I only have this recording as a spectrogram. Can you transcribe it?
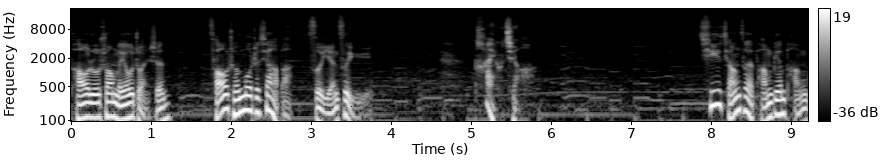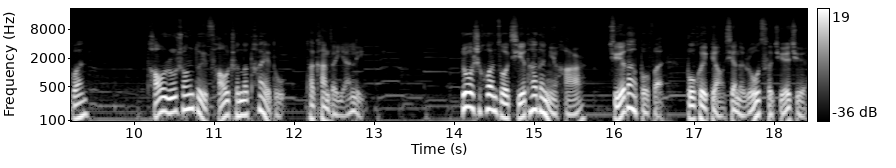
陶如霜没有转身，曹纯摸着下巴自言自语：“太有劲了。”七强在旁边旁观，陶如霜对曹纯的态度。他看在眼里。若是换做其他的女孩，绝大部分不会表现的如此决绝。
